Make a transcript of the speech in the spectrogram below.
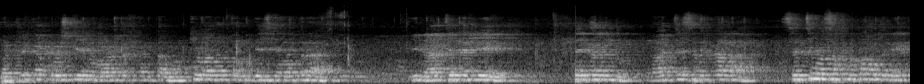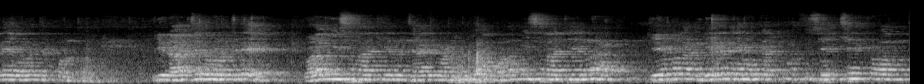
ಪತ್ರಿಕಾಗೋಷ್ಠಿಯನ್ನು ಮಾಡತಕ್ಕಂಥ ಮುಖ್ಯವಾದಂಥ ಉದ್ದೇಶ ಏನಂದ್ರೆ, ಈ ರಾಜ್ಯದಲ್ಲಿ ರಾಜ್ಯ ಸರ್ಕಾರ ಸಚಿವ ಸಂಪುಟ ಒಂದು ನಿರ್ಣಯವನ್ನು ತೆಗೆದುಕೊಳ್ತಾರೆ ಈ ರಾಜ್ಯದ ಒಳಗಡೆ ಒಳ ಮೀಸಲಾತಿಯನ್ನು ಜಾರಿ ಮಾಡಬೇಕು. ಆ ಒಳ ಮೀಸಲಾತಿಯನ್ನ ಕೇವಲ ನೇರ ನೇಮಕಾತಿ ಮತ್ತು ಶೈಕ್ಷಣಿಕವಾದಂಥ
